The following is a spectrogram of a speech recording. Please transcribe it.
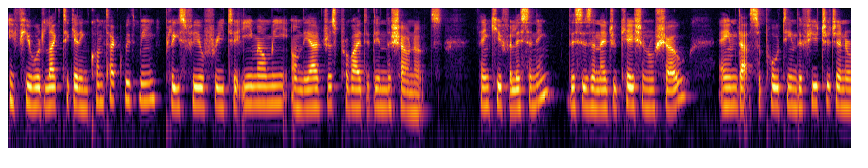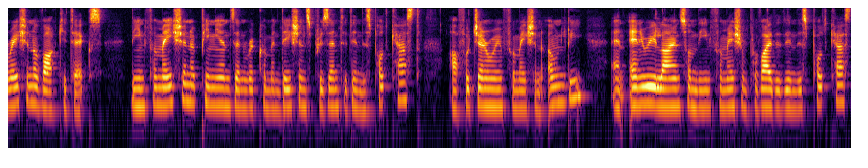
If you would like to get in contact with me, please feel free to email me on the address provided in the show notes. Thank you for listening. This is an educational show aimed at supporting the future generation of architects the information, opinions, and recommendations presented in this podcast are for general information only, and any reliance on the information provided in this podcast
